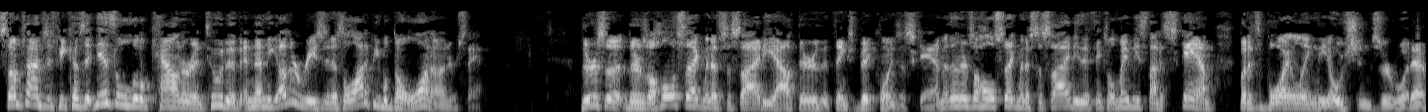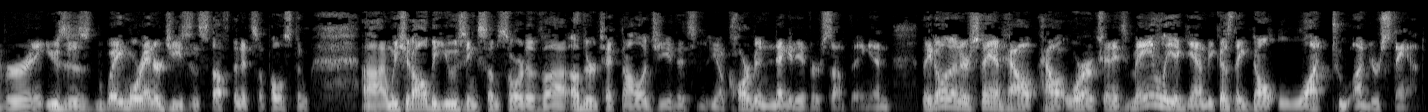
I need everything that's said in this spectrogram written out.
Sometimes it's because it is a little counterintuitive. And then the other reason is a lot of people don't want to understand. There's a there's a whole segment of society out there that thinks Bitcoin's a scam, and then there's a whole segment of society that thinks, well, maybe it's not a scam, but it's boiling the oceans or whatever, and it uses way more energies and stuff than it's supposed to, uh, and we should all be using some sort of uh, other technology that's you know carbon negative or something, and they don't understand how how it works, and it's mainly again because they don't want to understand.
